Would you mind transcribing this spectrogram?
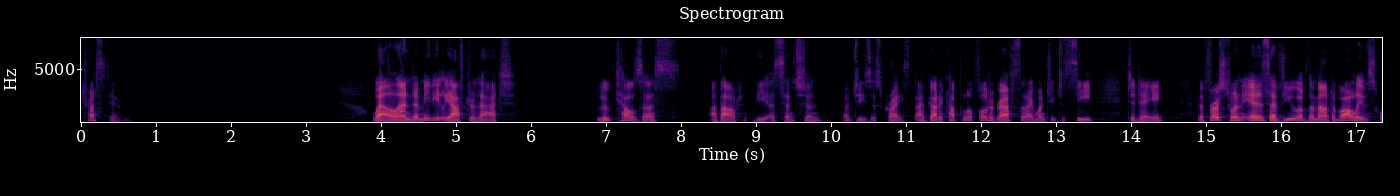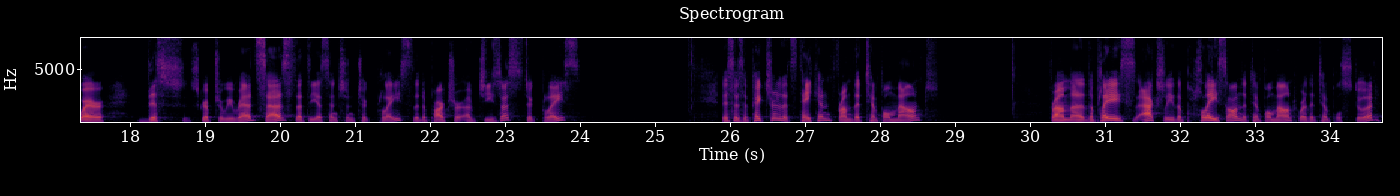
Trust Him. Well, and immediately after that, Luke tells us about the ascension of Jesus Christ. I've got a couple of photographs that I want you to see today. The first one is a view of the Mount of Olives, where this scripture we read says that the ascension took place, the departure of Jesus took place. This is a picture that's taken from the Temple Mount, from uh, the place, actually, the place on the Temple Mount where the temple stood,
